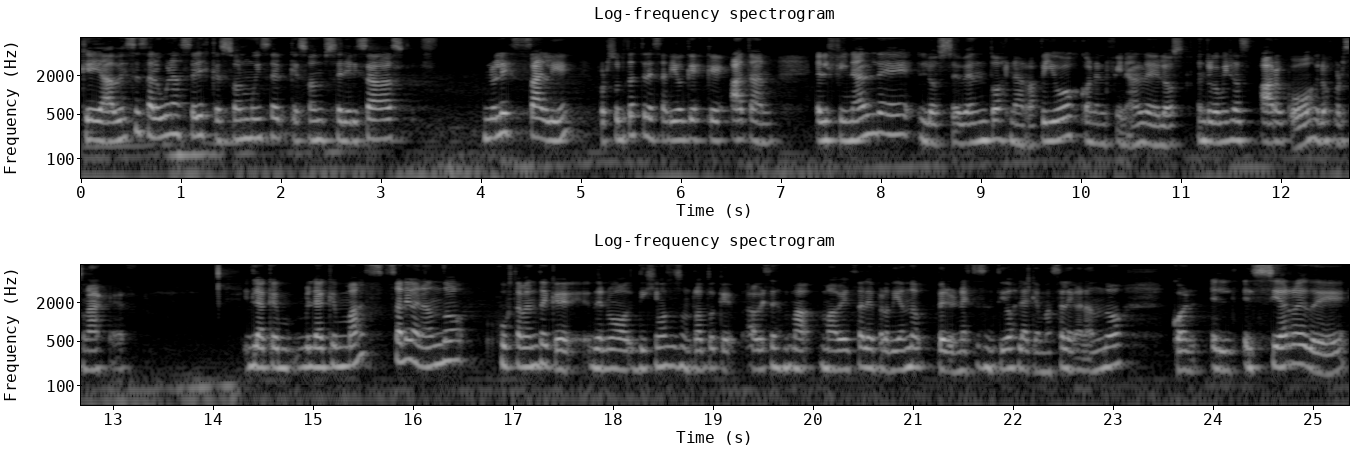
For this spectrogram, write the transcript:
que a veces algunas series que son muy que son serializadas no les sale, por suerte este les salió, que es que atan el final de los eventos narrativos con el final de los, entre comillas, arcos de los personajes. La que, la que más sale ganando justamente que, de nuevo, dijimos hace un rato que a veces Mabel sale perdiendo, pero en este sentido es la que más sale ganando con el, cierre de...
